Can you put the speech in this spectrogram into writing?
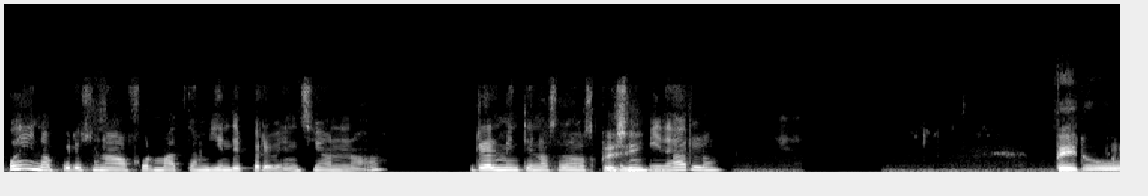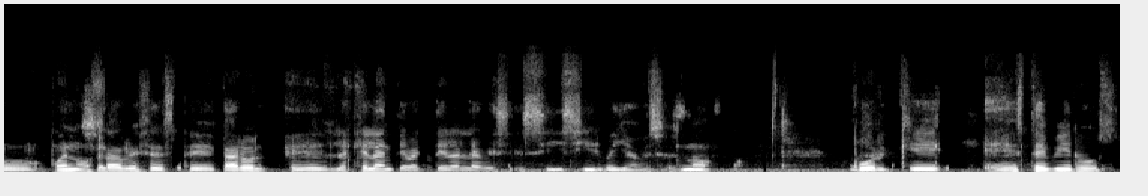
Bueno, pero es una forma también de prevención, ¿no? Realmente no sabemos cómo pues eliminarlo. Pero bueno, sabes, este, Carol, el gel antibacterial a veces sí sirve y a veces no. Porque este virus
